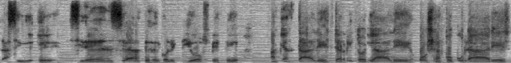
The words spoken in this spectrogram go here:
las eh, disidencias, desde colectivos este, ambientales, territoriales, ollas populares.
